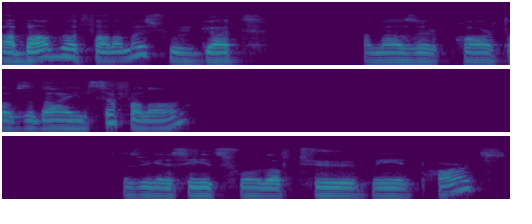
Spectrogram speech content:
above the thalamus, we've got another part of the diencephalon. As we're to see, it's formed of two main parts.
